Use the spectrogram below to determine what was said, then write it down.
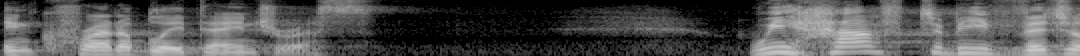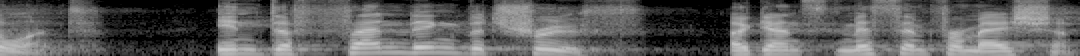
incredibly dangerous. We have to be vigilant in defending the truth against misinformation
